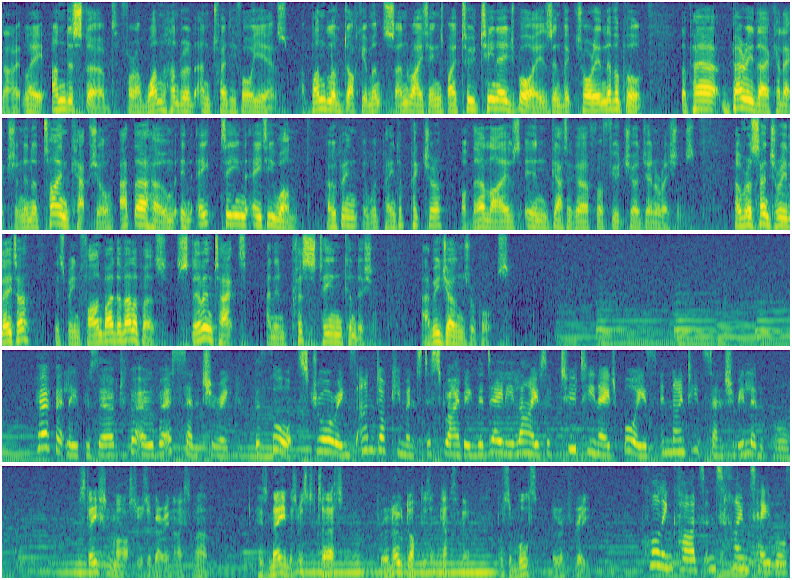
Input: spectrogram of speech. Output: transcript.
Now, it lay undisturbed for 124 years. A bundle of documents and writings by two teenage boys in Victorian Liverpool. The pair buried their collection in a time capsule at their home in 1881, hoping it would paint a picture of their lives in Gateacre for future generations. Over a century later, it's been found by developers, still intact and in pristine condition. Abbie Jones reports. Perfectly preserved for over a century, the thoughts, drawings and documents describing the daily lives of two teenage boys in 19th century Liverpool. The station master is a very nice man. His name is Mr. Turton. There are no doctors in Gateacre, but in Woolton there are three. Calling cards and timetables,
